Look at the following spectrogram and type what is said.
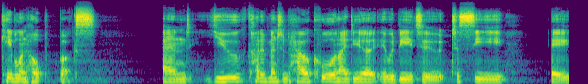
Cable and Hope books, and you kind of mentioned how cool an idea it would be to to see a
